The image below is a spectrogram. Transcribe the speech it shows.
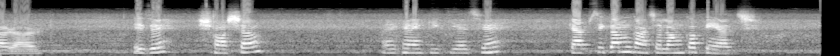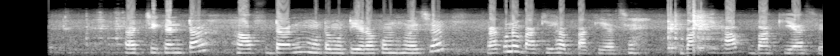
আর আর, এই যে শসা, আর এখানে কি কি আছে? ক্যাপসিকাম, কাঁচা লঙ্কা, পেঁয়াজ। আর চিকেনটা হাফ ডান মোটামুটি এরকম হয়েছে। এখনও বাকি হাফ বাকি আছে। বাকি হাফ বাকি আছে।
